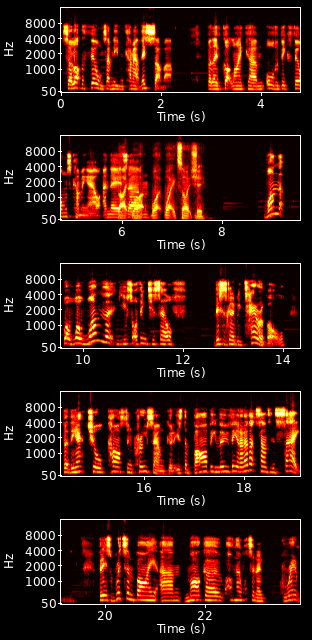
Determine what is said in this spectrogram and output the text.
So a lot of the films haven't even come out this summer, but they've got like um, all the big films coming out, and there's like um, what? What what excites you? One that well well one that you sort of think to yourself this is going to be terrible but the actual cast and crew sound good is the barbie movie and i know that sounds insane but it's written by um margot oh no what's her name Gre-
